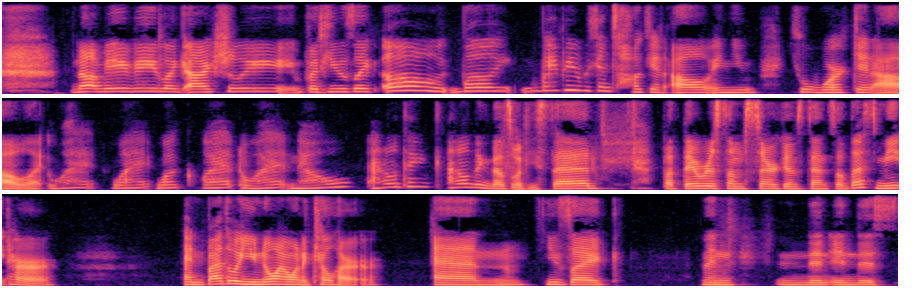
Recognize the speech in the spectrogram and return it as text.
not maybe like actually but he was like oh well maybe we can talk it out and you you'll work it out. Like what what what what what? No? I don't think i don't think that's what he said. But there was some circumstance of let's meet her. And by the way you know i want to kill her. And he's like then then in this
